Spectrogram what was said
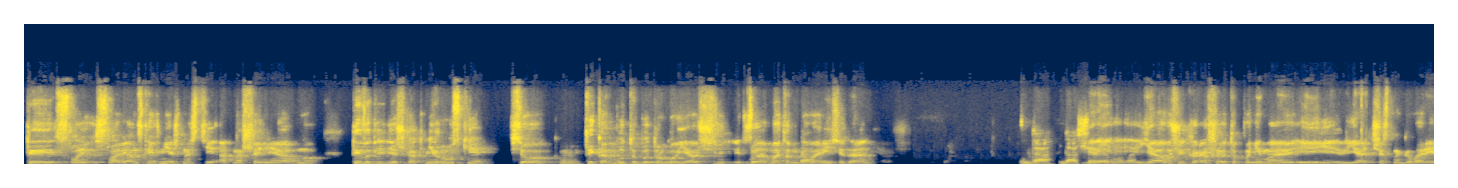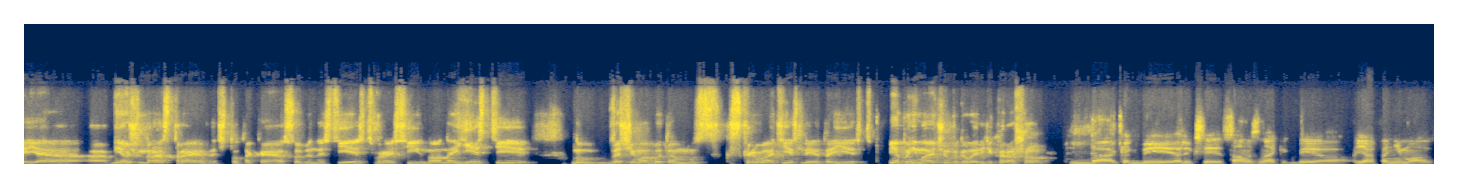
Ты славянской внешности, отношение одно. Ты выглядишь как не русский, все, ты как будто бы другой. Я очень... Вы об этом да. говорите, да? Да, да, все я, верно. Да. Я очень хорошо это понимаю, и я, честно говоря, я, а, меня очень расстраивает, что такая особенность есть в России, но она есть, и ну, зачем об этом скрывать, если это есть? Я понимаю, о чем вы говорите, хорошо. Да, как бы, Алексей, сам знает, как бы, а, я понимал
